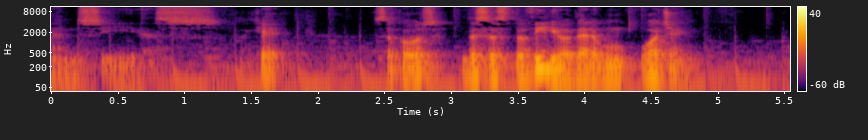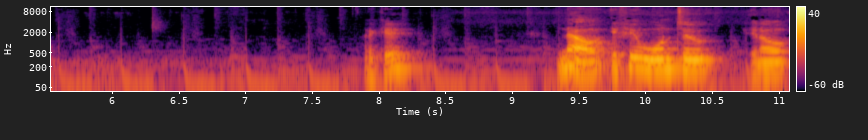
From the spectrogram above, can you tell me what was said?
and NCS okay suppose this is the video that I'm watching. Okay now if you want to you know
